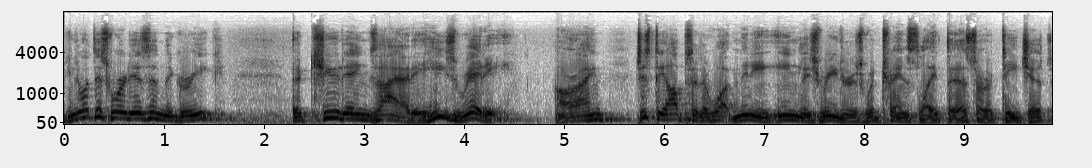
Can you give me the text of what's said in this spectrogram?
you know what this word is in the Greek? Acute anxiety. He's ready, all right? Just the opposite of what many English readers would translate this or teach it.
